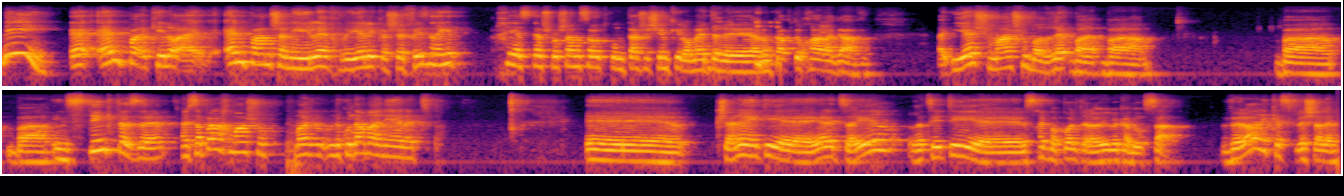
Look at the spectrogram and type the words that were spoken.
מי? אין, אין, כאילו, אין פעם שאני אלך ויהיה לי קשה פיזית, אני אגיד, אחי, עשית שלושה מסעות כומתה 60 קילומטר, אה, אלונקה פתוחה על הגב. יש משהו בר... ב... ב... ב... באינסטינקט הזה, אני אספר לך משהו, נקודה מעניינת. אה, כשאני הייתי אה, ילד צעיר, רציתי לשחק בהפועל תל אביב בכדורסל. ולא היה לי כסף לשלם.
